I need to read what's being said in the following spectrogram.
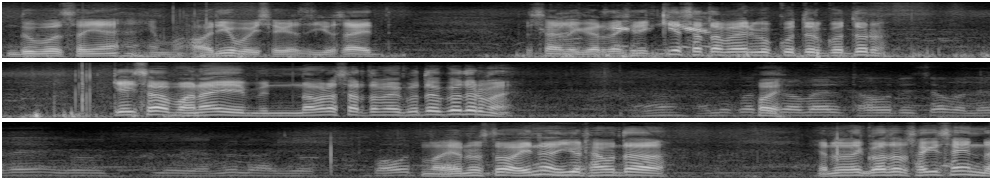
दुबो छ यहाँ। हरियो भइसकेको छ यो सायद। त्यसैले गर्दाखेरि के छ तपाईँहरूको कुतुर कुतुर? केही छ भनाइ नम्र सर तपाईँ बहुत ल हेर्नुहोस् त होइन यो ठाउँ त हेर्नलाई गजब छ कि छैन त?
